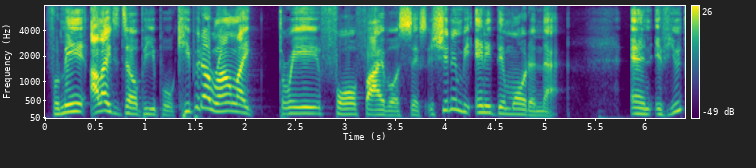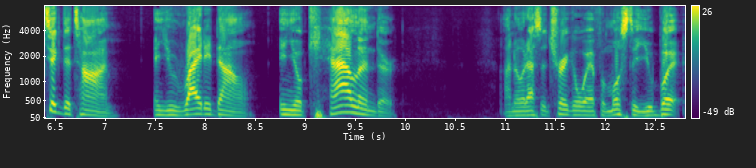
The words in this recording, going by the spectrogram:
For me, I like to tell people keep it around like three, four, five, or six. It shouldn't be anything more than that. And if you take the time and you write it down in your calendar, I know that's a trigger word for most of you, but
